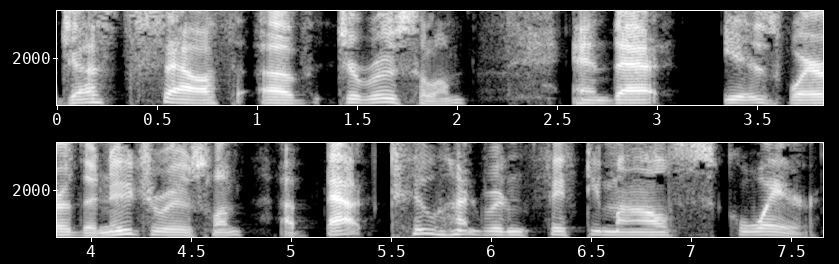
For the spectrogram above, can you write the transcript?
just south of Jerusalem, and that is where the New Jerusalem, about 250 miles square.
